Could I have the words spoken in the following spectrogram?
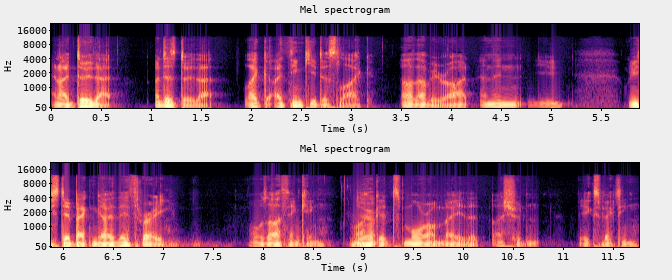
And I do that. I just do that. Like I think you just like, oh, they'll be right. And then you when you step back and go, they're three. What was I thinking? Like Yeah. it's more on me that I shouldn't be expecting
